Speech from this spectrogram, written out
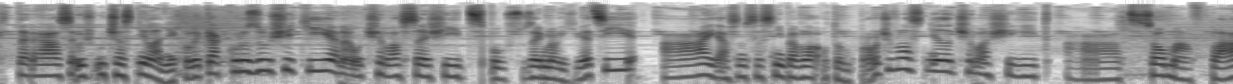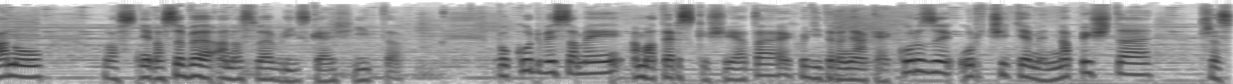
která se už účastnila několika kurzů šití a naučila se šít spoustu zajímavých věcí. A já jsem se s ní bavila o tom, proč vlastně začala šít a co má v plánu vlastně na sebe a na své blízké šít. Pokud vy sami amatérsky šijete, chodíte na nějaké kurzy, určitě mi napište přes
